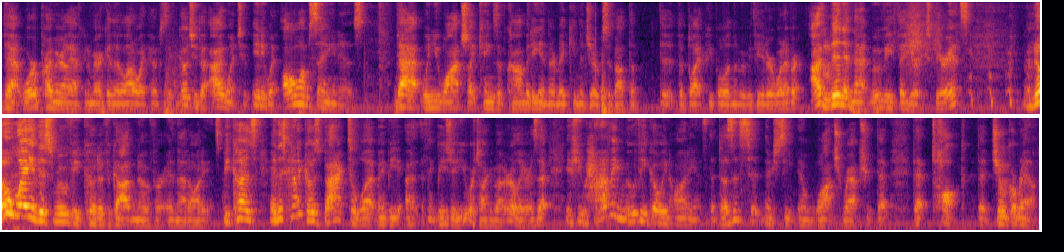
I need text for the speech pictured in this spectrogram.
that were primarily African American that a lot of white folks didn't go to that I went to. Anyway, all I'm saying is that when you watch like Kings of Comedy and they're making the jokes about the the, the black people in the movie theater or whatever, I've mm-hmm. been in that movie theater experience. No way this movie could have gotten over in that audience because, and this kind of goes back to what maybe uh, I think BJ you were talking about earlier is that if you have a movie going audience that doesn't sit in their seat and watch Rapture, that that talk, that joke mm. around,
